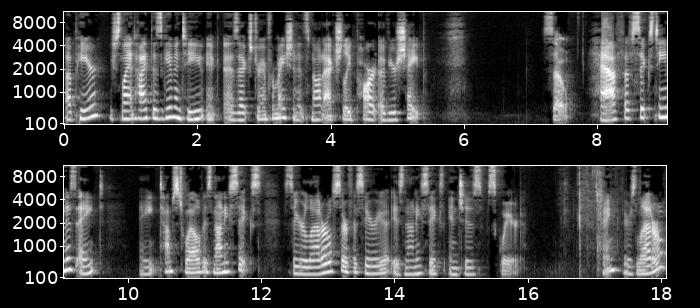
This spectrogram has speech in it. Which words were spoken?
Up here, your slant height is given to you as extra information. It's not actually part of your shape. So half of 16 is 8. 8 times 12 is 96. So your lateral surface area is 96 inches squared. Okay, there's lateral.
